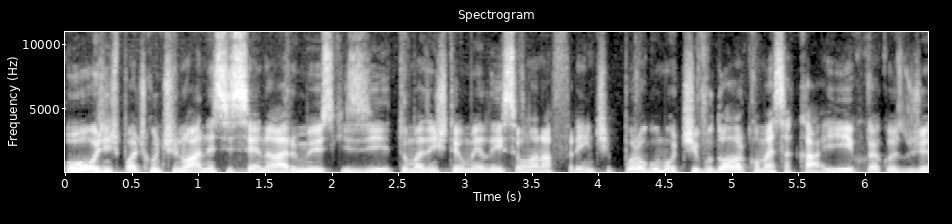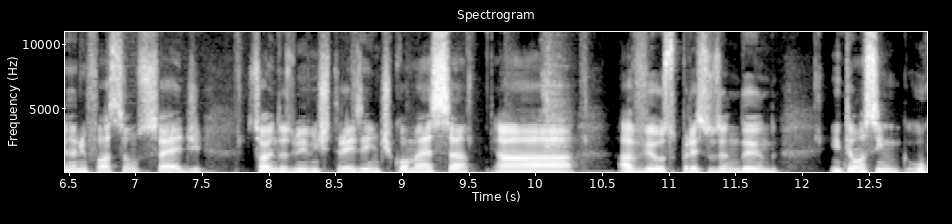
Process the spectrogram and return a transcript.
Ou a gente pode continuar nesse cenário meio esquisito, mas a gente tem uma eleição lá na frente, por algum motivo o dólar começa a cair, qualquer coisa do gênero, a inflação cede só em 2023 e a gente começa a, a ver os preços andando. Então, assim, o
